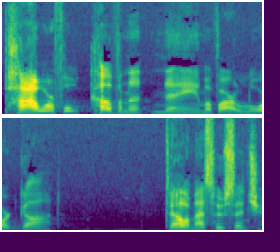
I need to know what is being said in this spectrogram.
Powerful covenant name of our Lord God. Tell them that's who sent you.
